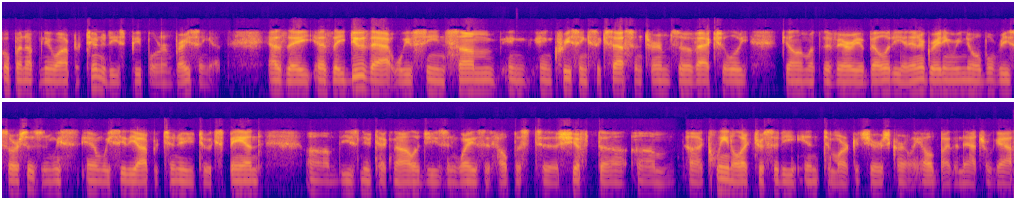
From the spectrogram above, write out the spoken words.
open up new opportunities, people are embracing it. As they as they do that, we've seen some in, increasing success in terms of actually dealing with the variability and integrating renewable resources, and we and we see the opportunity to expand um, these new technologies in ways that help us to shift uh, um, uh, clean electricity into market shares currently held by the natural gas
